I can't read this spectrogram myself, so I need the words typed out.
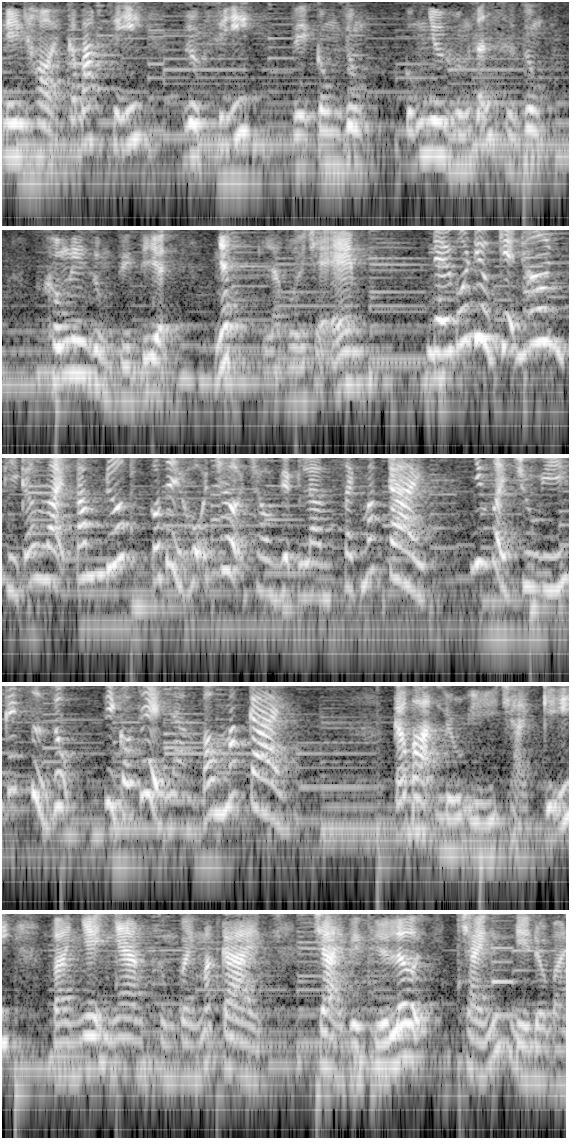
Nên hỏi các bác sĩ, dược sĩ về công dụng cũng như hướng dẫn sử dụng. Không nên dùng tùy tiện, nhất là với trẻ em. Nếu có điều kiện hơn thì các loại tăm nước có thể hỗ trợ cho việc làm sạch mắc cài, nhưng phải chú ý cách sử dụng vì có thể làm bong mắc cài. Các bạn lưu ý trải kỹ và nhẹ nhàng xung quanh mắc cài, trải về phía lợi, tránh để đầu bàn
